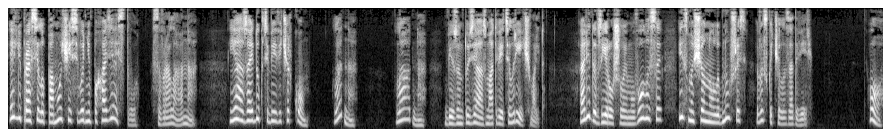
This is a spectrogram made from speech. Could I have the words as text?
Элли просила помочь ей сегодня по хозяйству, соврала она. Я зайду к тебе вечерком. Ладно? Ладно, без энтузиазма ответил Ричмольд. Алида взъерошила ему волосы и, смущенно улыбнувшись, выскочила за дверь. «О,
